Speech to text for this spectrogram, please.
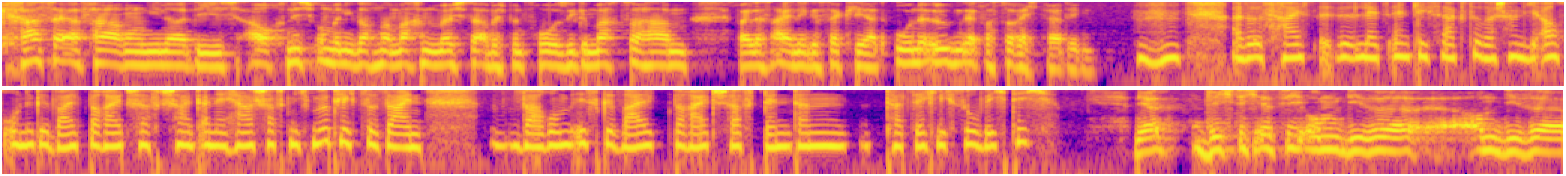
krasse Erfahrung, Nina, die ich auch nicht unbedingt nochmal machen möchte, aber ich bin froh, sie gemacht zu haben, weil das einiges erklärt, ohne irgendetwas zu rechtfertigen. Mhm. Also es heißt, äh, letztendlich sagst du wahrscheinlich auch, ohne Gewaltbereitschaft scheint eine Herrschaft nicht möglich zu sein. Warum ist Gewaltbereitschaft denn dann tatsächlich so wichtig? Ja, wichtig ist sie, um diese, äh, um diese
